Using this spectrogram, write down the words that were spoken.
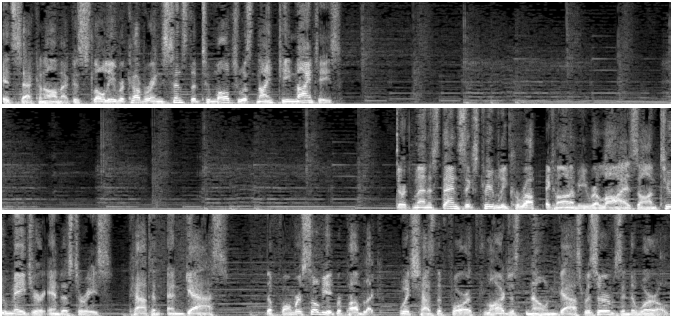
its economic is slowly recovering since the tumultuous 1990s. Turkmenistan's extremely corrupt economy relies on two major industries, cotton and gas the former Soviet Republic, which has the fourth largest known gas reserves in the world,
